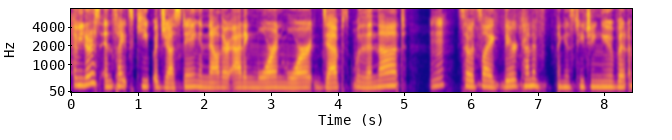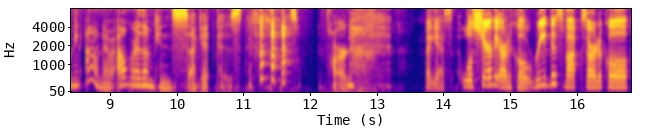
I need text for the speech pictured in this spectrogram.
have you noticed insights keep adjusting and now they're adding more and more depth within that? Mhm. So it's like they're kind of, I guess, teaching you, but I mean, I don't know. Algorithm can suck it because it's, it's hard. But yes, we'll share the article, read this Vox article,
